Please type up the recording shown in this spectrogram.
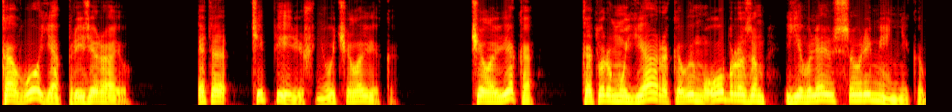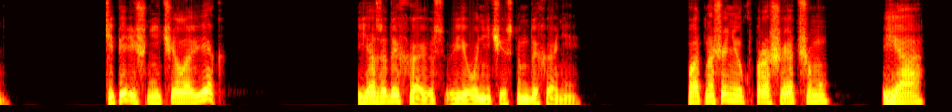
кого я презираю, это теперешнего человека. Человека, которому я роковым образом являюсь современником. Теперешний человек, я задыхаюсь в его нечистом дыхании. По отношению к прошедшему, я,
